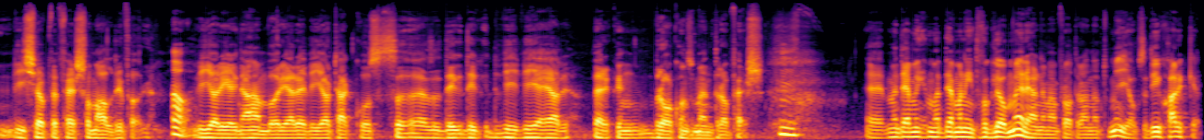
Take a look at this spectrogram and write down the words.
vi köper färs som aldrig förr. Ja. Vi gör egna hamburgare, vi gör tacos. Så, Alltså det, det, vi, vi är verkligen bra konsumenter av färs. Eh, Men det, man- det man inte får glömma i det här när man pratar anatomi också, det är charken.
